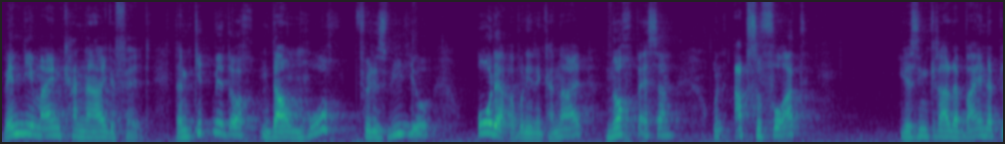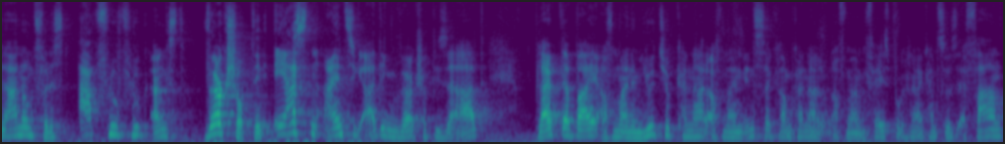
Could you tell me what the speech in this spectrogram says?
Wenn dir mein Kanal gefällt, dann gib mir doch einen Daumen hoch für das Video oder abonniere den Kanal. Noch besser. Und ab sofort, wir sind gerade dabei in der Planung für das Abflug Flugangst Workshop, den ersten einzigartigen Workshop dieser Art. Bleib dabei auf meinem YouTube-Kanal, auf meinem Instagram-Kanal und auf meinem Facebook-Kanal kannst du das erfahren.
